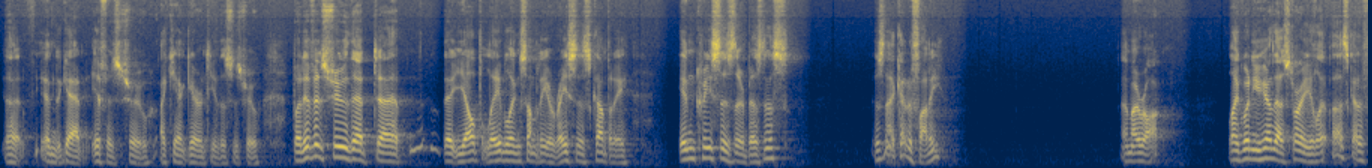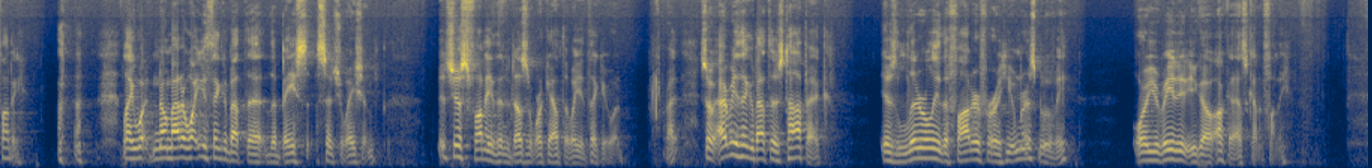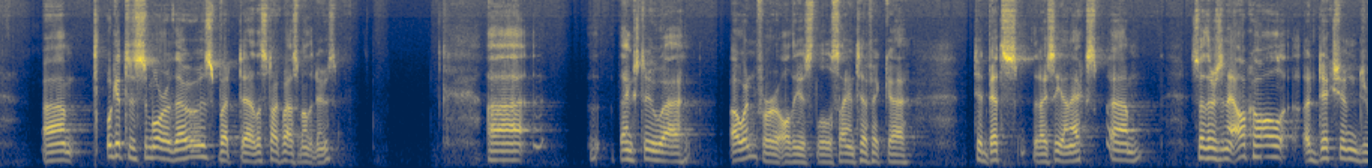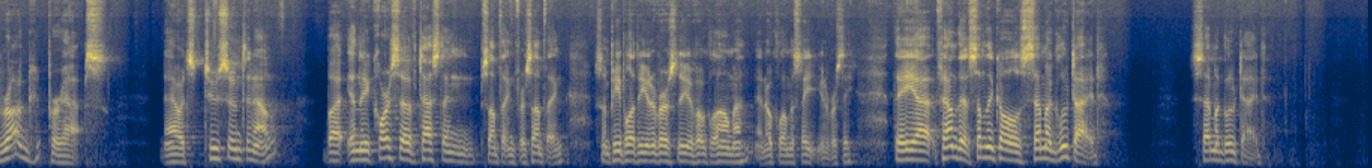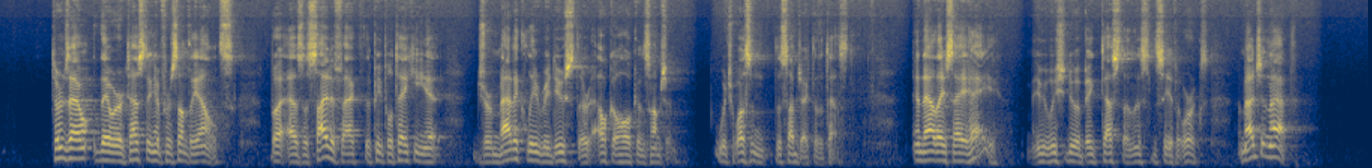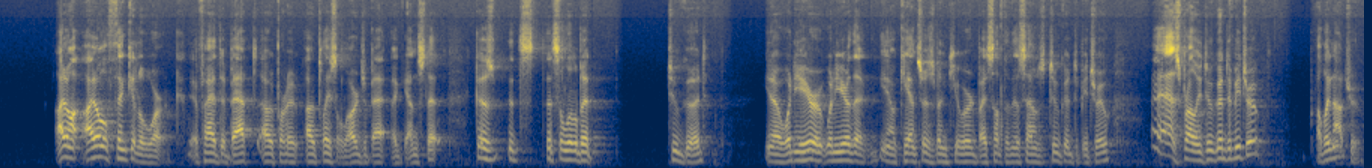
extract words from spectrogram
uh, and again, if it's true, I can't guarantee this is true, but if it's true that uh, that Yelp labeling somebody a racist company increases their business. Isn't that kind of funny? Am I wrong? Like when you hear that story, you're like, oh, that's kind of funny. like what, no matter what you think about the, the base situation, it's just funny that it doesn't work out the way you'd think it would, right? So everything about this topic is literally the fodder for a humorous movie, or you read it, you go, okay, that's kind of funny. Um, we'll get to some more of those, but uh, let's talk about some other news. Uh, thanks to uh, Owen for all these little scientific uh, tidbits that I see on X. Um, so there's an alcohol addiction drug, perhaps. Now it's too soon to know, but in the course of testing something for something, some people at the University of Oklahoma and Oklahoma State University they uh, found that something called semaglutide. Semaglutide. Turns out they were testing it for something else, but as a side effect, the people taking it dramatically reduced their alcohol consumption, which wasn't the subject of the test. And now they say, hey, Maybe we should do a big test on this and see if it works. Imagine that. I don't, I don't think it'll work. If I had to bet, I would, a, I would place a large bet against it because it's, it's a little bit too good. You know, when you hear, when you hear that, you know, cancer has been cured by something that sounds too good to be true, eh, it's probably too good to be true. Probably not true.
